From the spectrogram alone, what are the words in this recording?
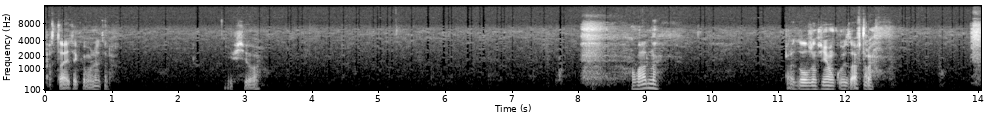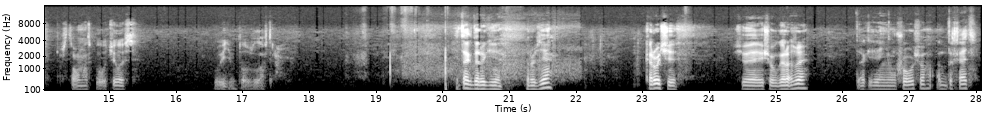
поставить аккумулятор. И все. Ладно. Продолжим съемку завтра. Что у нас получилось, увидим тоже завтра. Итак, дорогие друзья, короче, все, я еще в гараже. Так, я не ушел еще отдыхать.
